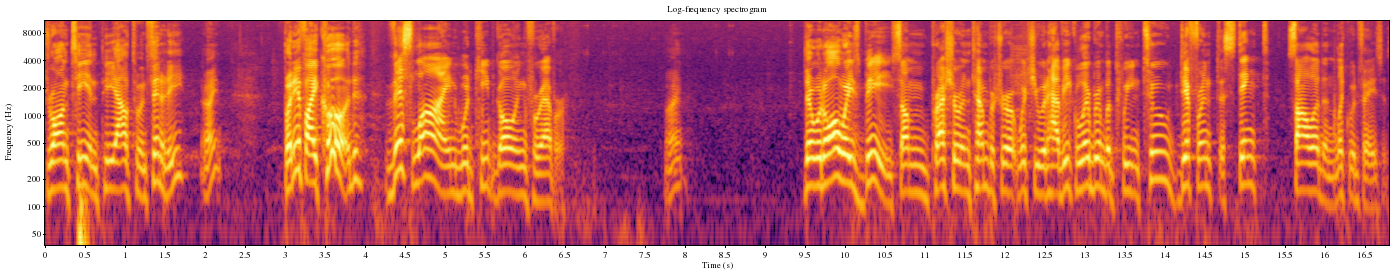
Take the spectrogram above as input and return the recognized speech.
drawn t and p out to infinity, right? But if I could, this line would keep going forever, right? There would always be some pressure and temperature at which you would have equilibrium between two different, distinct solid and liquid phases.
